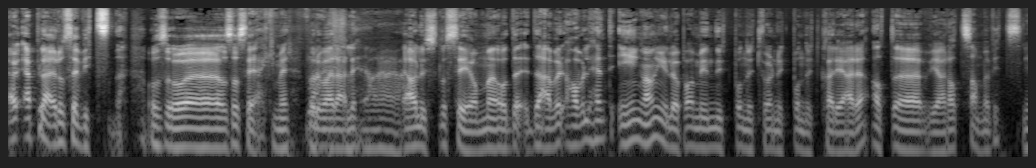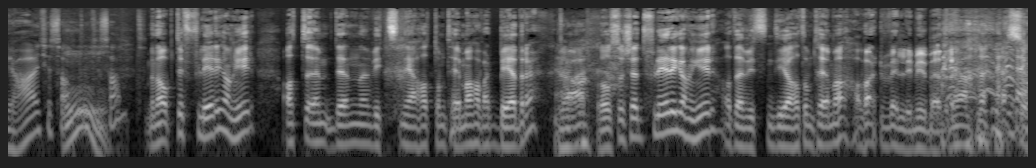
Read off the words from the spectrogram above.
jeg, jeg pleier å se vitsene, og så, uh, og så ser jeg ikke mer, for å være ærlig. Ja, ja, ja. Jeg har lyst til å se om Og det, det er vel, har vel hendt én gang i løpet av min Nytt på Nytt før Nytt på Nytt-karriere at uh, vi har hatt samme vits. Ja, ikke sant? Ikke sant? Men det er opptil flere ganger at um, den vitsen jeg har hatt om temaet, har vært bedre. Det har også skjedd flere ganger at den vitsen de har hatt om temaet, har vært veldig mye bedre. Så,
